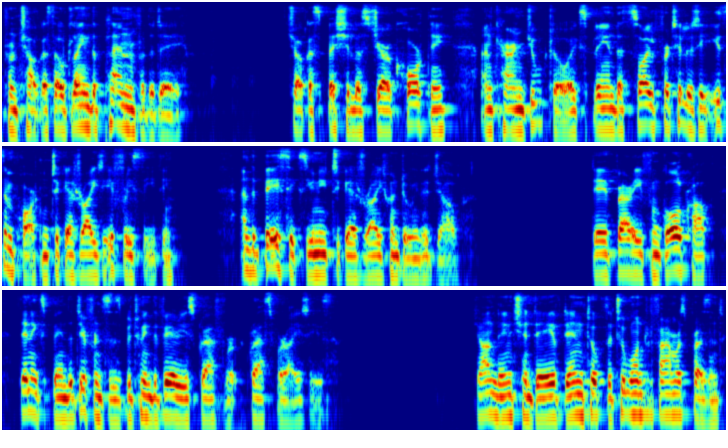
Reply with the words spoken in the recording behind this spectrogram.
from Teagasc outlined the plan for the day. Teagasc specialist Gerard Courtney and Karen Duclos explained that soil fertility is important to get right if reseeding, and the basics you need to get right when doing the job. Dave Barry from Goldcrop then explained the differences between the various grass varieties. John Lynch and Dave then took the 200 farmers present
